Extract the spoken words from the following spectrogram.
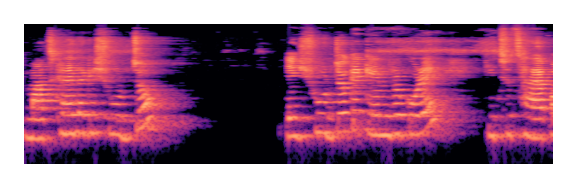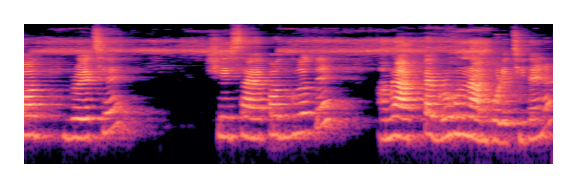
মাঝখানে থাকে সূর্য। এই সূর্যকে কেন্দ্র করে কিছু ছায়াপথ রয়েছে। সেই ছায়াপথগুলোতে আমরা আটটা গ্রহর নাম করেছি তাই না?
